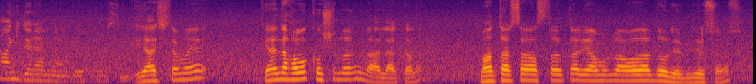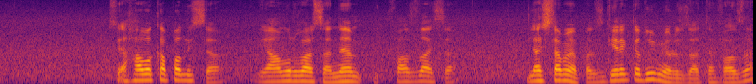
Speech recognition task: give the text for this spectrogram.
Hangi dönemlerde yapıyorsunuz? İlaçlamayı genelde hava koşullarıyla alakalı. Mantarsal hastalıklar yağmurlu havalarda oluyor biliyorsunuz. İşte hava kapalıysa, yağmur varsa, nem fazlaysa ilaçlama yaparız. Gerek de duymuyoruz zaten fazla.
